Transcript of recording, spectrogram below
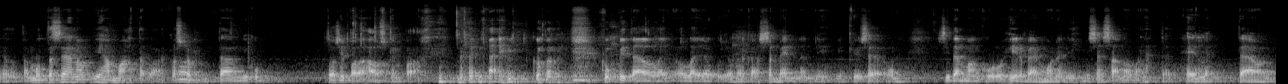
ja tota, mutta sehän on ihan mahtavaa, koska tämä on niinku tosi paljon hauskempaa näin, kun, kun pitää olla, olla joku, jonka kanssa mennä, niin, niin kyllä se on, sitä mä oon kuullut hirveän monen ihmisen sanovan, että heille tämä on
